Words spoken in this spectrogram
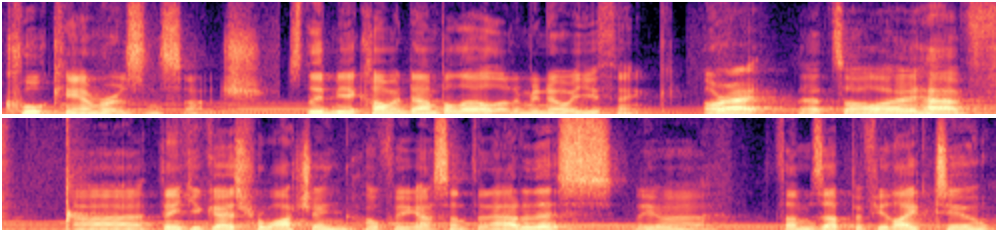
cool cameras and such. So leave me a comment down below, letting me know what you think. All right, that's all I have. Uh, thank you guys for watching. Hopefully you got something out of this. Leave a thumbs up if you like to.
